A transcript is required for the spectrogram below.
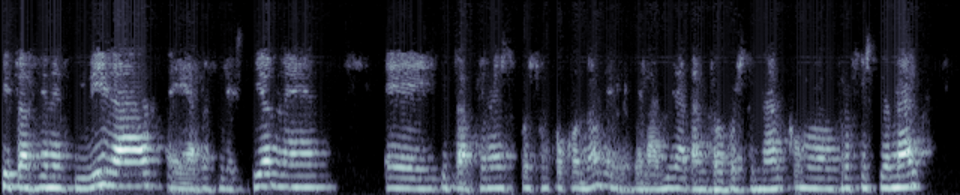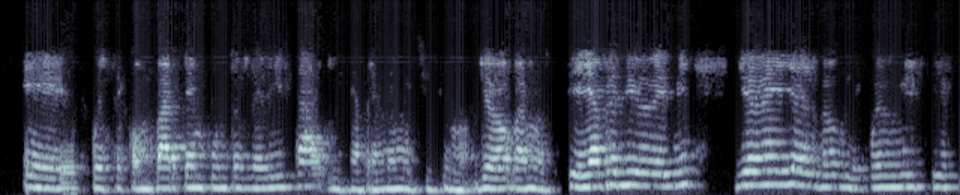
situaciones vividas, eh, reflexiones, eh, y situaciones pues un poco ¿no? de, la vida tanto personal como profesional, eh, pues se comparten puntos de vista y se aprende muchísimo. Yo, vamos, si ella ha aprendido de mí, yo de ella el doble, puedo decir.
